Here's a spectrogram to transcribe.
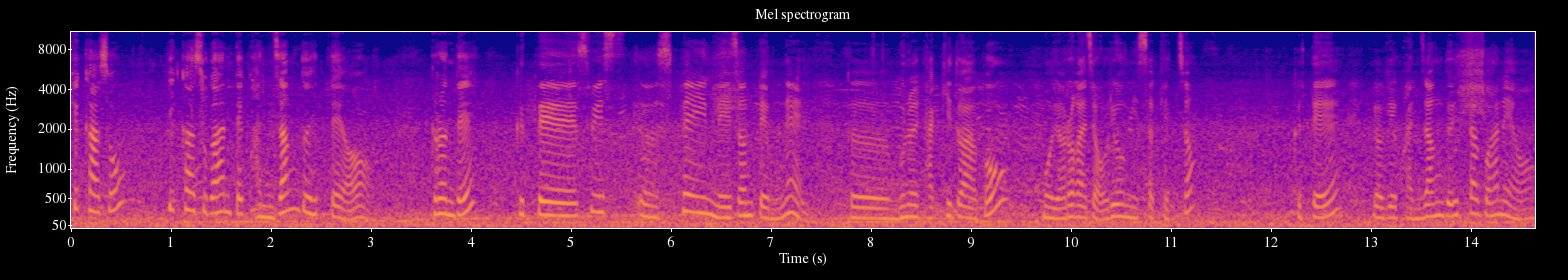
피카소? 피카소가 한때 관장도 했대요. 그런데 그때 스위스, 어, 스페인 내전 때문에 그 문을 닫기도 하고 뭐 여러 가지 어려움이 있었겠죠? 그때 여기 관장도 했다고 하네요.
